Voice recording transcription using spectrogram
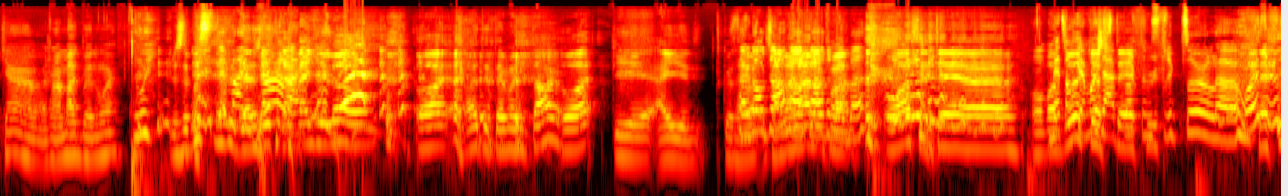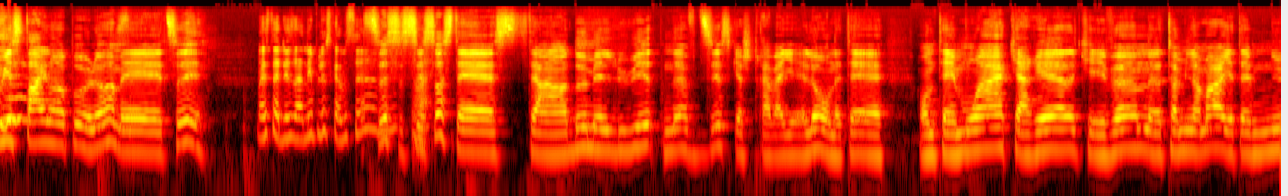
camp Jean-Marc Benoît. Oui. Je sais pas si moniteur, déjà là. travaillé là. hein. Ouais, Ah, t'étais moniteur? ouais, Puis, euh, cas, C'est un autre genre d'encadrement. ouais, c'était... euh, on va Mettons dire que moi, c'était j'apporte une structure, là. c'était freestyle un peu, là, mais tu sais... Ben, c'était des années plus comme ça. C'est Ouais. ça, c'était c'était en 2008, 9, 10 que je travaillais là. On était, on était moi, Karel, Kevin, euh, Tommy Lemaire, il était venu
